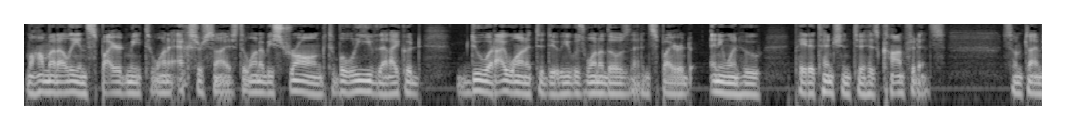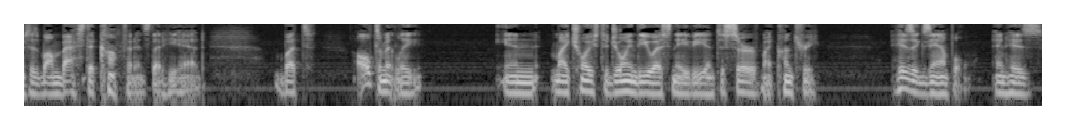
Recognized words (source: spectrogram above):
Muhammad Ali inspired me to want to exercise, to want to be strong, to believe that I could do what I wanted to do. He was one of those that inspired anyone who paid attention to his confidence, sometimes his bombastic confidence that he had. But ultimately, in my choice to join the U.S. Navy and to serve my country, his example and his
